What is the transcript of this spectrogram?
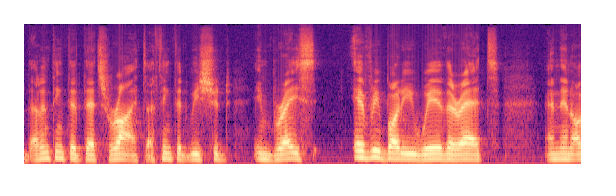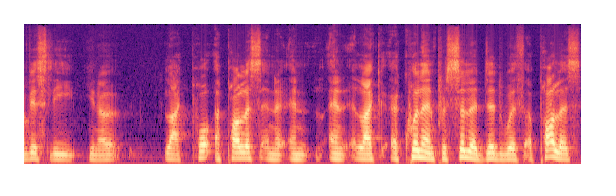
I don't think that that's right. I think that we should embrace everybody where they're at, and then obviously, you know, like Apollos and and and like Aquila and Priscilla did with Apollos,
